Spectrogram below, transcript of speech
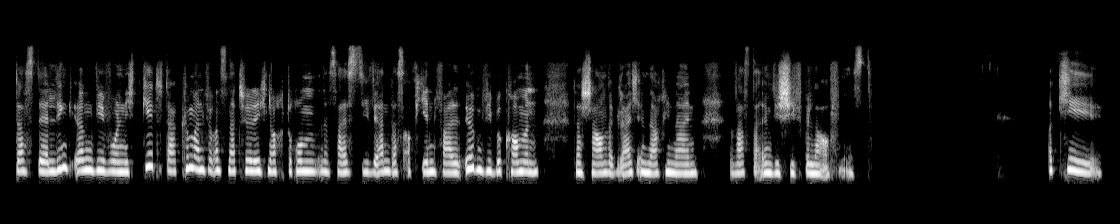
dass der Link irgendwie wohl nicht geht. Da kümmern wir uns natürlich noch drum. Das heißt, Sie werden das auf jeden Fall irgendwie bekommen. Da schauen wir gleich im Nachhinein, was da irgendwie schiefgelaufen ist. Okay,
